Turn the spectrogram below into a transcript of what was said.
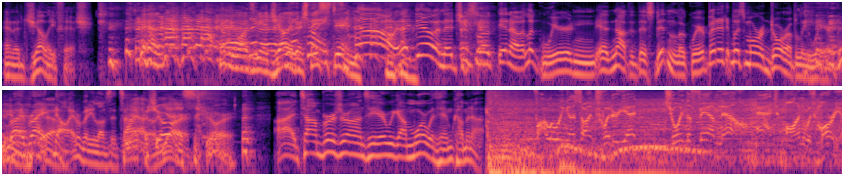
and a jellyfish. Everybody wants to be a jellyfish. They sting. no, they do, and it just looked, you know, it looked weird, and and not that this didn't look weird, but it was more adorably weird. Right, know, right. yeah. No, everybody loves a taco. yeah, sure, Yes. sure. All right, Tom Bergeron's here. We got more with him coming up. Following us on Twitter yet? Join the fam now at On With Mario.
